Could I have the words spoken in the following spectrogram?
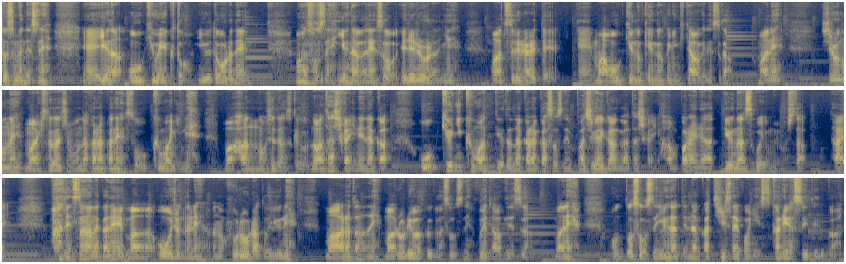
一つ目ですね、えー、ユナ王宮へ行くというところで、まあそうですね、ユナがね、そう、エレローラにね、まあ連れられて、えー、まあ王宮の見学に来たわけですが、まあね、城のね、まあ人たちもなかなかね、そう、熊にね、まあ反応してたんですけど、まあ確かにね、なんか、王宮に熊っていうとなかなかそうですね、場違い感が確かに半端ないなっていうのはすごい思いました。はい。まあね、その中で、まあ王女のね、あの、フローラというね、まあ新たなね、まあロリ枠がそうですね、増えたわけですが、まあね、本当そうですね、ユナってなんか小さい子に好かれやすいというか、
